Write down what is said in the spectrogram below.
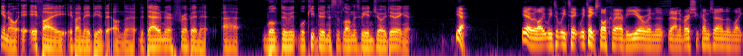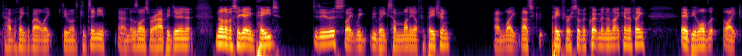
you know if I if I may be a bit on the the downer for a minute, uh, we'll do it. We'll keep doing this as long as we enjoy doing it. Yeah, yeah. Like we t- we take we take stock of it every year when the, the anniversary comes around, and like have a think about like do we want to continue? And as long as we're happy doing it, none of us are getting paid to do this. Like we we make some money off the Patreon, and like that's paid for some equipment and that kind of thing. It'd be lovely. Like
